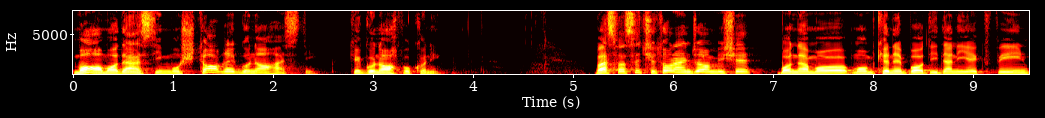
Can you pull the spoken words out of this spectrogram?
ما آماده هستیم مشتاق گناه هستیم که گناه بکنیم. وسوسه چطور انجام میشه؟ با نما ممکنه با دیدن یک فیلم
